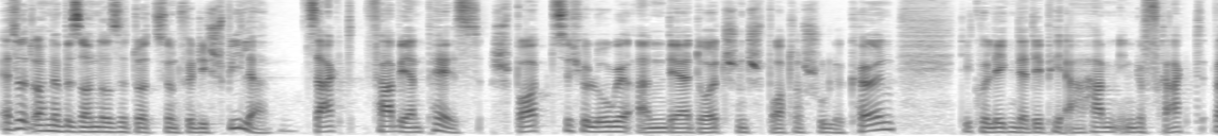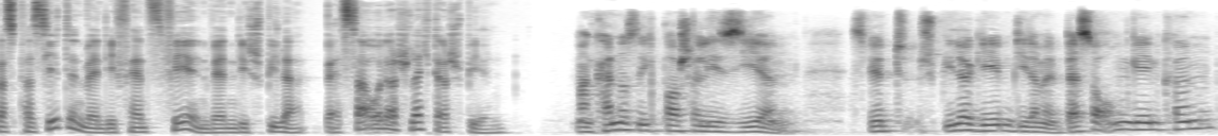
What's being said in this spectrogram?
Es wird auch eine besondere Situation für die Spieler, sagt Fabian Pels, Sportpsychologe an der Deutschen Sporthochschule Köln. Die Kollegen der DPA haben ihn gefragt, was passiert denn, wenn die Fans fehlen? Werden die Spieler besser oder schlechter spielen? Man kann das nicht pauschalisieren. Es wird Spieler geben, die damit besser umgehen können,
